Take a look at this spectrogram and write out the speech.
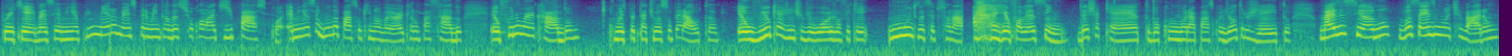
porque vai ser a minha primeira vez experimentando esses chocolates de Páscoa. É minha segunda Páscoa aqui em Nova York. Ano passado eu fui no mercado com uma expectativa super alta. Eu vi o que a gente viu hoje, eu fiquei muito decepcionada. Aí eu falei assim: deixa quieto, vou comemorar a Páscoa de outro jeito. Mas esse ano vocês me motivaram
